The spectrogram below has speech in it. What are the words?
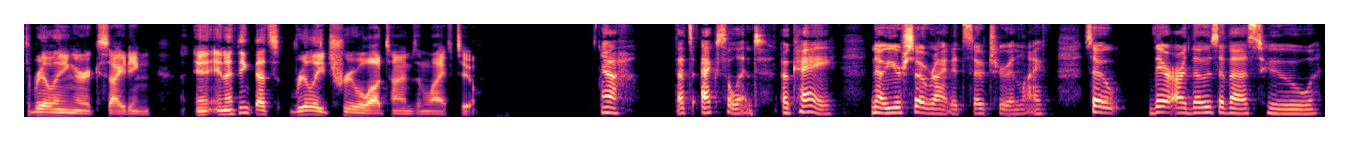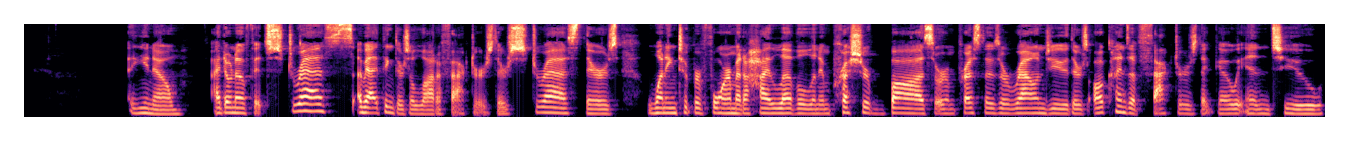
thrilling or exciting. And, and I think that's really true a lot of times in life too. Yeah, that's excellent. Okay. No, you're so right. It's so true in life. So there are those of us who, you know, I don't know if it's stress. I mean, I think there's a lot of factors. There's stress, there's wanting to perform at a high level and impress your boss or impress those around you. There's all kinds of factors that go into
